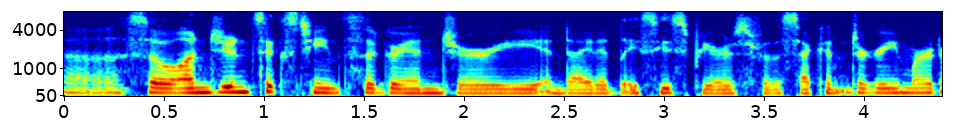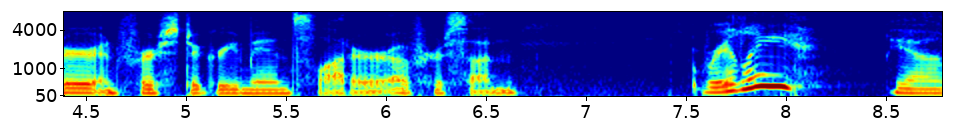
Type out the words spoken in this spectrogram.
Uh, so on June 16th, the grand jury indicted Lacey Spears for the second degree murder and first degree manslaughter of her son. really? Yeah.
